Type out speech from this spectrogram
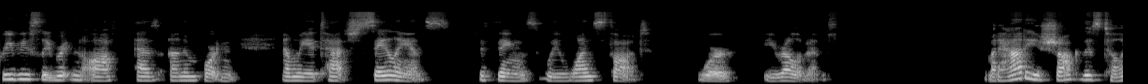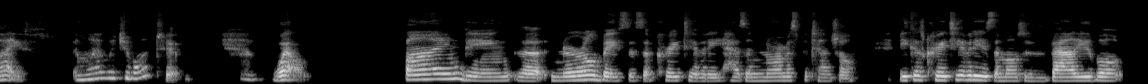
previously written off as unimportant, and we attach salience to things we once thought were irrelevant. But how do you shock this to life? And why would you want to? Well, finding the neural basis of creativity has enormous potential because creativity is the most valuable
